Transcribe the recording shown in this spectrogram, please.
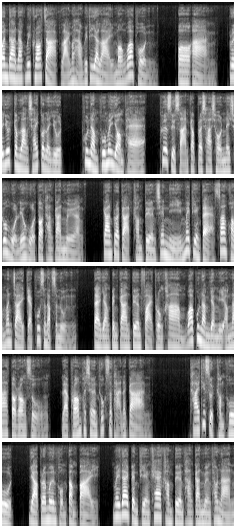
บรรดานักวิเคราะห์จากหลายมหาวิทยาลัยมองว่าผล ออ่าง ประยุทธ์กำลังใช้กลยุทธ์ ผู้นำผู้ไม่ยอมแพ้ เพื่อสื่อสารกับประชาชนในช่วงหัวเลี้ยวหัวต่อทางการเมือง การประกาศคำเตือนเช่นนี้ไม่เพียงแต่สร้างความมั่นใจแก่ผู้สนับสนุน แต่ยังเป็นการเตือนฝ่ายตรงข้ามว่าผู้นำยังมีอำนาจต่อรองสูง และพร้อมเผชิญทุกสถานการณ์ ท้ายที่สุดคำพูด อย่าประเมินผมต่ำไป ไม่ได้เป็นเพียงแค่คำเตือนทางการเมืองเท่านั้น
